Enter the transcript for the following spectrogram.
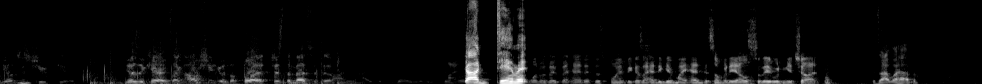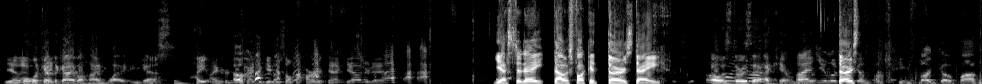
Steel just shoots you. He doesn't care. It's like, I'll shoot you in the foot just to mess with him. God damn it. The one without the head at this point because I had to give my head to somebody else so they wouldn't get shot. Is that what happened? Yeah. Well, that- look at I- the guy behind White and guess. I, I heard you Oh. tried to give yourself a heart attack yesterday. Yesterday? That was fucking Thursday. Oh, it was Thursday? God. I can't remember. Alright, you look Thurs- like a fucking Funko Pop.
